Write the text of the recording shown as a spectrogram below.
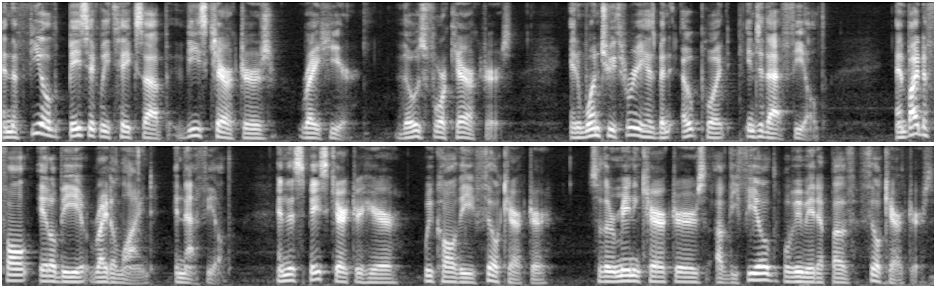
And the field basically takes up these characters right here, those four characters. And 123 has been output into that field. And by default, it'll be right aligned in that field. And this space character here, we call the fill character so the remaining characters of the field will be made up of fill characters.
